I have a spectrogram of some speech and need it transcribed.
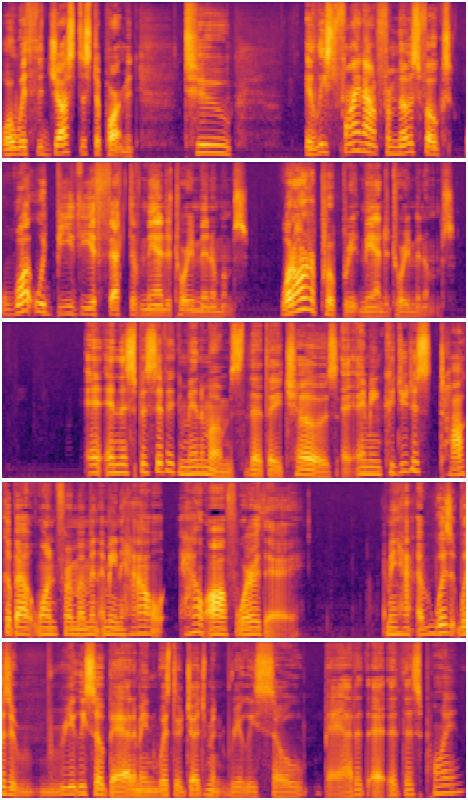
or with the Justice Department to at least find out from those folks what would be the effect of mandatory minimums. What are appropriate mandatory minimums? And the specific minimums that they chose, I mean, could you just talk about one for a moment? I mean, how how off were they? I mean, was it was it really so bad? I mean, was their judgment really so bad at, at, at this point?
